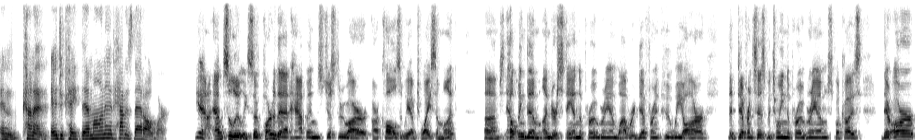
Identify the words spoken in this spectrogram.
and kind of educate them on it. How does that all work? Yeah, absolutely. So part of that happens just through our, our calls that we have twice a month, um, helping them understand the program, why we're different, who we are, the differences between the programs, because there are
